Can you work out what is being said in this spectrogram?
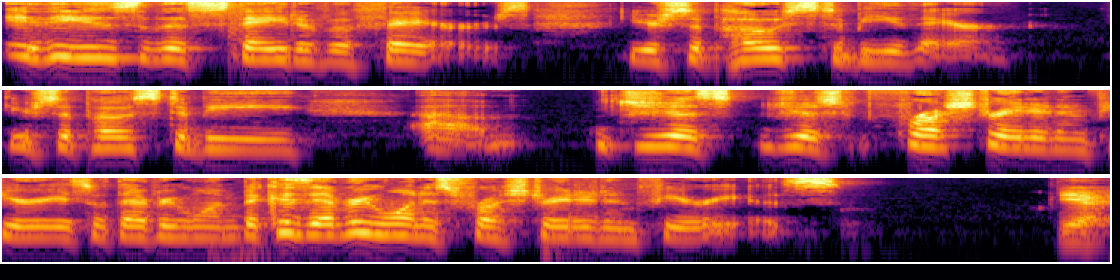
it is the state of affairs. You're supposed to be there. You're supposed to be um, just just frustrated and furious with everyone because everyone is frustrated and furious. Yeah.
